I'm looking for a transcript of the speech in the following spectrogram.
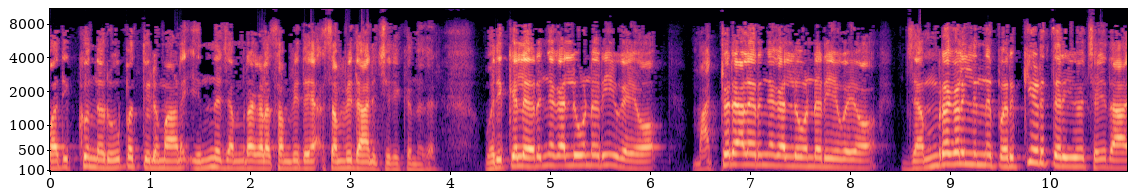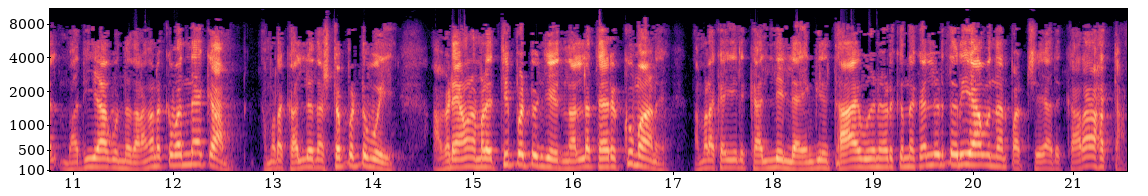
പതിക്കുന്ന രൂപത്തിലുമാണ് ഇന്ന് ജംറകളെ സംവിധ സംവിധാനിച്ചിരിക്കുന്നത്. ഒരിക്കൽ എറിഞ്ഞ കല്ലുകൊണ്ട് എറിയുകയോ മറ്റൊരാൾ എറിഞ്ഞ കല്ലുകൊണ്ട് എറിയുകയോ ജംറകളിൽ നിന്ന് പെറുക്കിയെടുത്തെറിയുകയോ ചെയ്താൽ മതിയാകുന്നതാണ്. അങ്ങനൊക്കെ വന്നേക്കാം. നമ്മുടെ കല്ല് നഷ്ടപ്പെട്ടു പോയി. അവിടെയാണ് നമ്മൾ എത്തിപ്പെട്ടും ചെയ്തു. നല്ല തിരക്കുമാണ്. നമ്മുടെ കയ്യിൽ കല്ലില്ല. എങ്കിൽ താഴെ വീണെടുക്കുന്ന കല്ലെടുത്ത് എറിയാവുന്നതാണ്. പക്ഷേ അത് കറാഹത്താണ്.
